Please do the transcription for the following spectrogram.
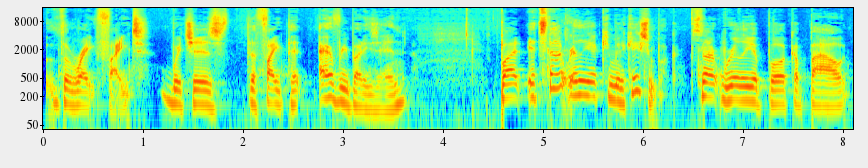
the right fight, which is the fight that everybody's in but it's not really a communication book. It's not really a book about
